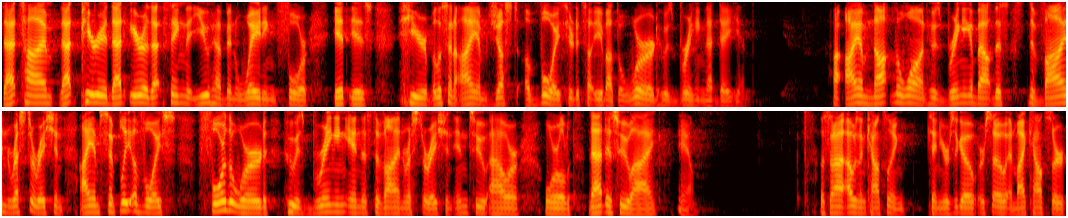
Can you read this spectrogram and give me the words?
That time, that period, that era, that thing that you have been waiting for, it is here. But listen, I am just a voice here to tell you about the Word who is bringing that day in. I am not the one who is bringing about this divine restoration. I am simply a voice for the Word who is bringing in this divine restoration into our world. That is who I am. Listen, I, I was in counseling 10 years ago or so, and my counselor,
